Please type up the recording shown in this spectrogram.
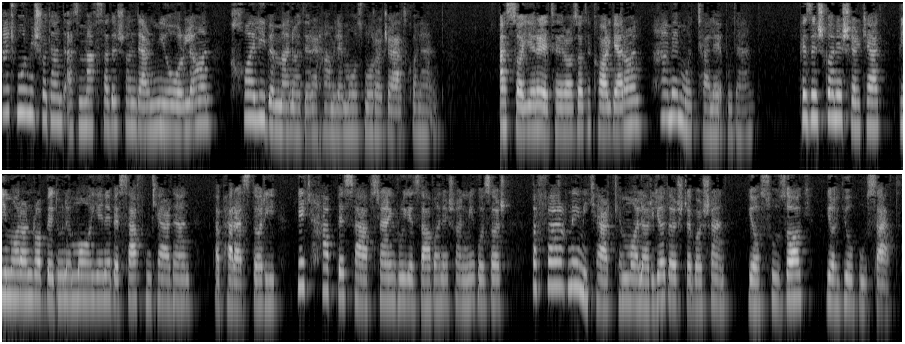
مجبور می شدند از مقصدشان در نیو اورلئان خالی به بنادر حمل موز مراجعت کنند. از سایر اعتراضات کارگران همه مطلع بودند. پزشکان شرکت بیماران را بدون معاینه به صف می کردند و پرستاری یک حب سبز رنگ روی زبانشان میگذاشت و فرق نمی کرد که مالاریا داشته باشند یا سوزاک یا یوبوست.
